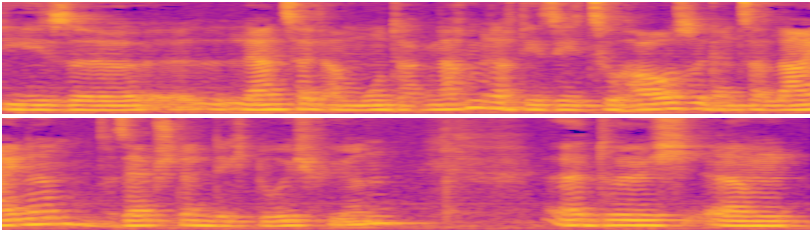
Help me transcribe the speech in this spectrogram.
diese äh, Lernzeit am Montagnachmittag, die sie zu Hause ganz alleine selbstständig durchführen, durch ähm,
